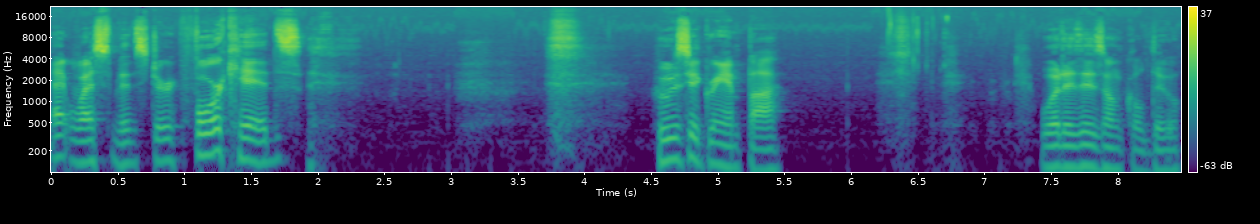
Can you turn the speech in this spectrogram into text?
at Westminster Four kids. Who's your grandpa? What does his uncle do?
